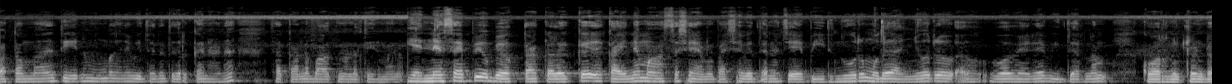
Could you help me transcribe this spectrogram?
പത്തൊമ്പതാം തീയതിന് മുമ്പ് തന്നെ വിതരണം തീർക്കാനാണ് സർക്കാരിന്റെ ഭാഗത്തു നിന്നുള്ള തീരുമാനം. എൻ എസ് ഐ പി ഉപയോക്താക്കൾക്ക് കഴിഞ്ഞ മാസ ക്ഷേമ പൈസ വിതരണം ചെയ്യുമ്പോൾ ഇരുന്നൂറ് മുതൽ അഞ്ഞൂറ് രൂപ വരെ വിതരണം കുറഞ്ഞിട്ടുണ്ട്.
